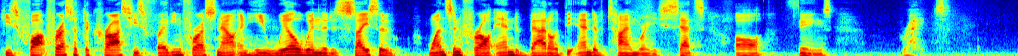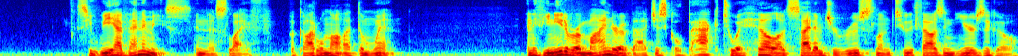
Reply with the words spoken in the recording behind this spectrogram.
He's fought for us at the cross, He's fighting for us now, and He will win the decisive, once and for all end battle at the end of time where He sets all things right. See, we have enemies in this life, but God will not let them win. And if you need a reminder of that, just go back to a hill outside of Jerusalem 2,000 years ago.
